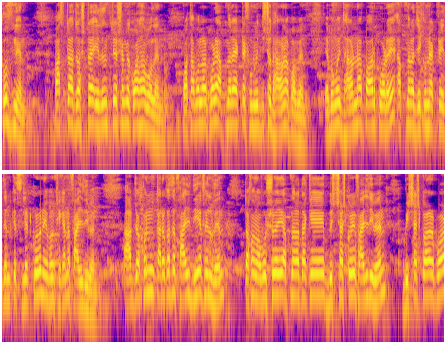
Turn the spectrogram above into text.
খোঁজ নেন। পাঁচটা, দশটা এজেন্সির সঙ্গে কথা বলেন। কথা বলার পরে আপনারা একটা সুনির্দিষ্ট ধারণা পাবেন এবং ওই ধারণা পাওয়ার পরে আপনারা যে কোনো একটা এজেন্টকে সিলেক্ট করবেন এবং সেখানে ফাইল দিবেন। আর যখন কারও কাছে ফাইল দিয়ে ফেলবেন, তখন অবশ্যই আপনারা তাকে বিশ্বাস করে ফাইল দিবেন। বিশ্বাস করার পর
